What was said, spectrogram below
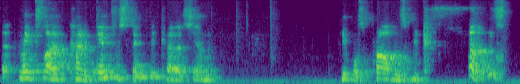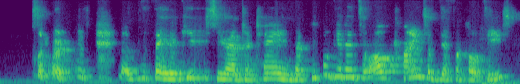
that makes life kind of interesting because you know people's problems sort of the thing that keeps you entertained. But people get into all kinds of difficulties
